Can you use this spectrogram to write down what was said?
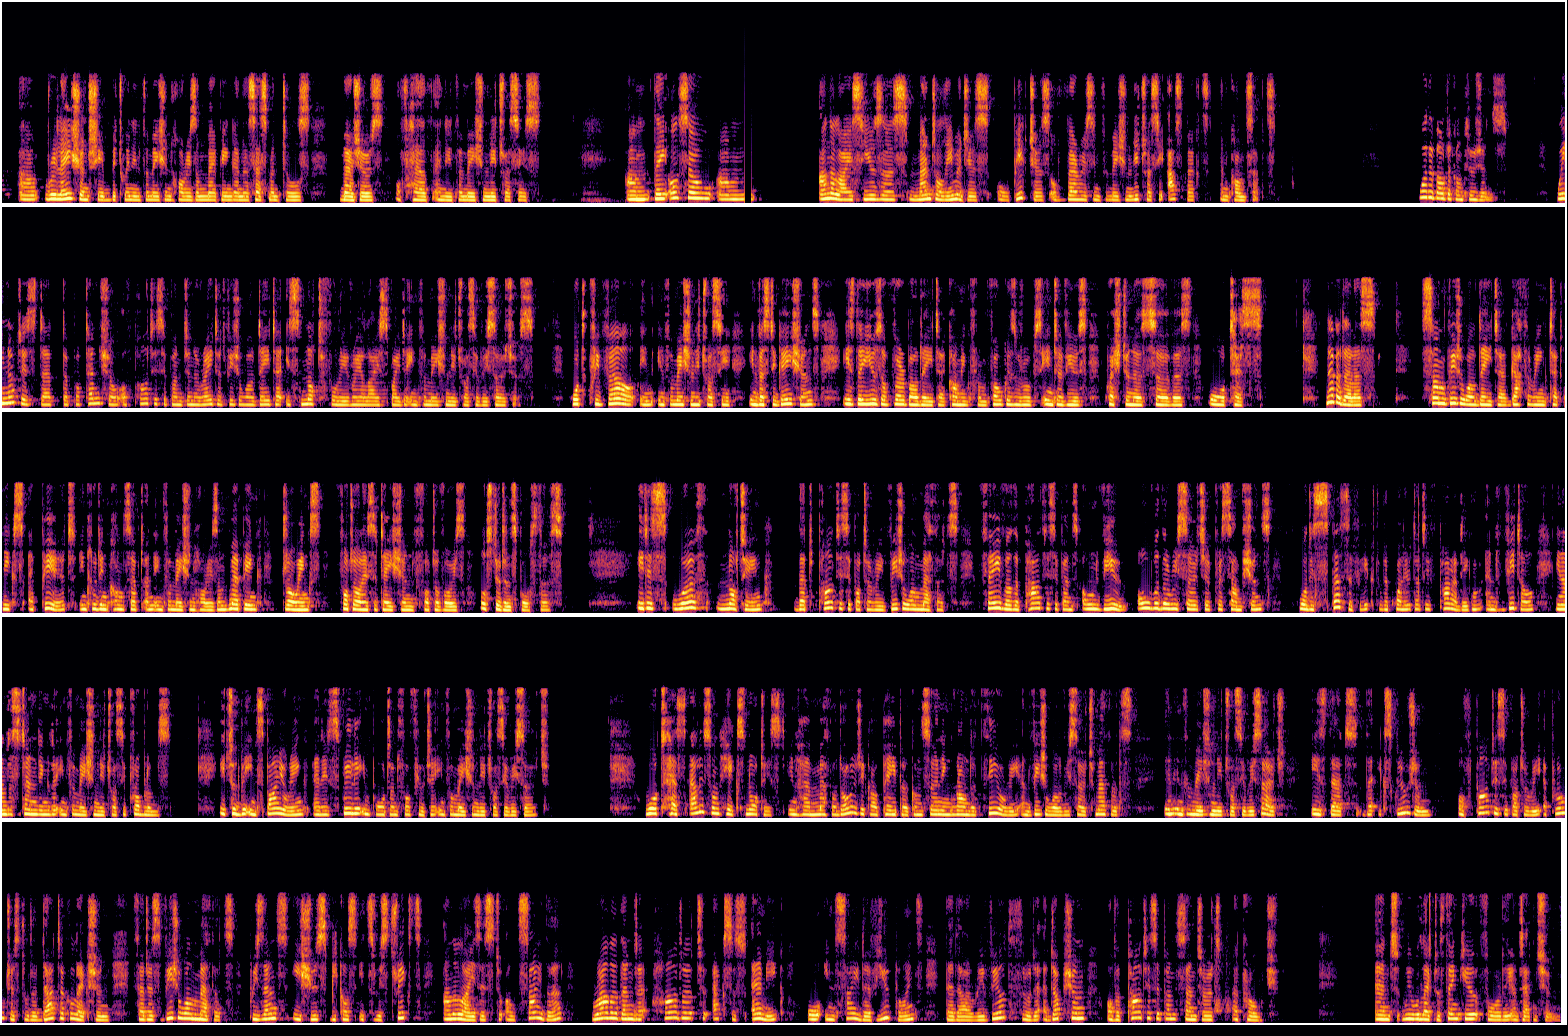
relationship between information horizon mapping and assessment tools measures of health and information literacies. Um, they also um, analyze users' mental images or pictures of various information literacy aspects and concepts. What about the conclusions? We noticed that the potential of participant-generated visual data is not fully realized by the information literacy researchers. What prevail in information literacy investigations is the use of verbal data coming from focus groups, interviews, questionnaires, surveys, or tests. Nevertheless, some visual data gathering techniques appeared, including concept and information horizon mapping, drawings, photo elicitation, photo voice, or students' posters. It is worth noting that participatory visual methods favor the participant's own view over the researcher presumptions, what is specific to the qualitative paradigm and vital in understanding the information literacy problems. It should be inspiring and is really important for future information literacy research. What has Alison Hicks noticed in her methodological paper concerning grounded theory and visual research methods in information literacy research is that the exclusion of participatory approaches to the data collection, such as visual methods, presents issues because it restricts analysis to outsider rather than the harder to access emic or insider viewpoints that are revealed through the adoption of a participant-centered approach. And we would like to thank you for the attention.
